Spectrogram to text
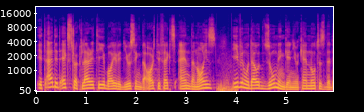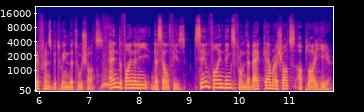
It added extra clarity by reducing the artifacts and the noise. Even without zooming in, you can notice the difference between the two shots. And finally, the selfies. Same findings from the back camera shots apply here.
